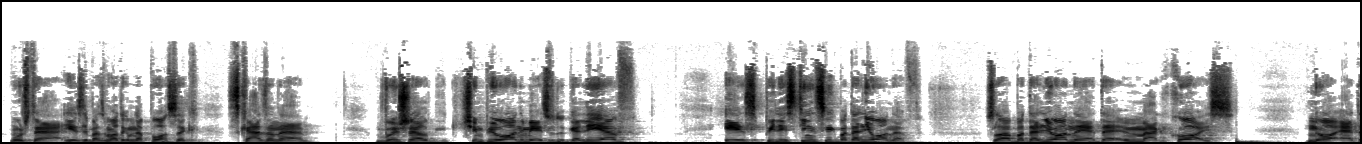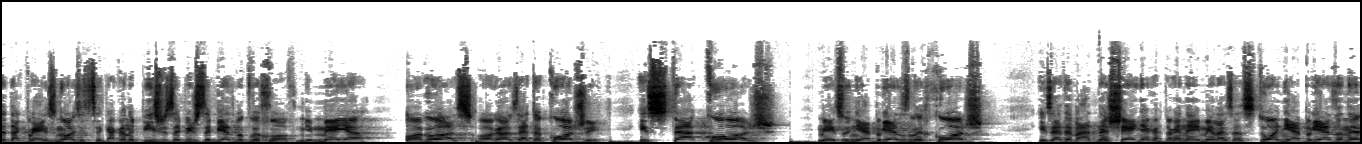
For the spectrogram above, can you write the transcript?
Потому что, если посмотрим на посок, сказано, вышел чемпион, имеется в виду Галиев, из палестинских батальонов. Слово батальоны – это маркойс. Но это так произносится. Как оно пишется? Пишется без буквы хов. Мимея орос. Орос – это кожи. Из ста кож имеется необрезанных кож, из этого отношения, которое она имела со сто необрезанных,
